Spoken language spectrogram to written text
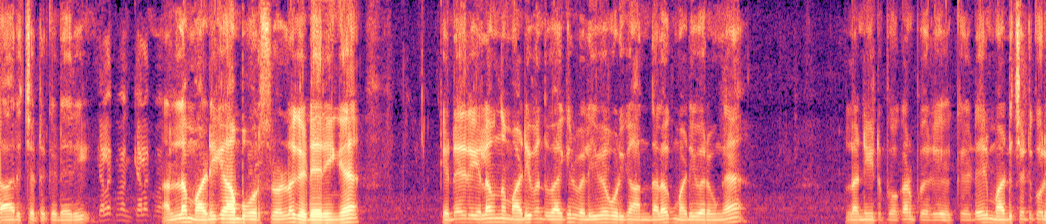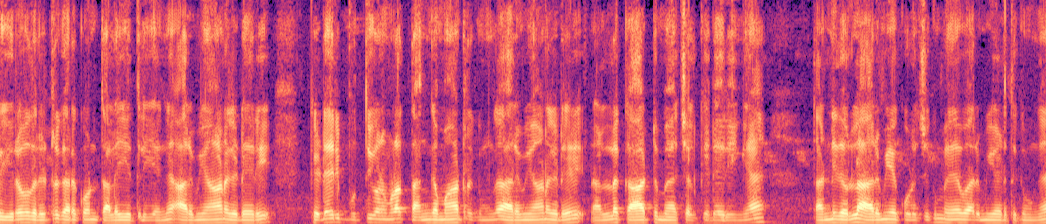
காரிச்சட்டை கிடேரி. நல்ல மடிகாம்பு ஒரு சுழல கிடேரிங்க. கிடேரியெல்லாம் வந்து மடி வந்து வாய்க்கால் வெளியவே பிடிக்கும் அந்த அளவுக்கு மடி வருவங்க நல்லா நீட்டு போக்கான்னு பெரிய கெடேரி மடிச்சட்டுக்கு ஒரு இருபது லிட்டர் கறக்கணும் தலையத்துலேயேங்க அருமையான கெடேரி கெடேரி புத்தி குணமெல்லாம் தங்கமாட்டு இருக்குங்க. அருமையான கிடேரி நல்ல காட்டு மேய்ச்சல் கெடேரிங்க தண்ணி தொழில் அருமையாக குடிச்சிக்கும். மேவ அருமையாக எடுத்துக்குங்க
